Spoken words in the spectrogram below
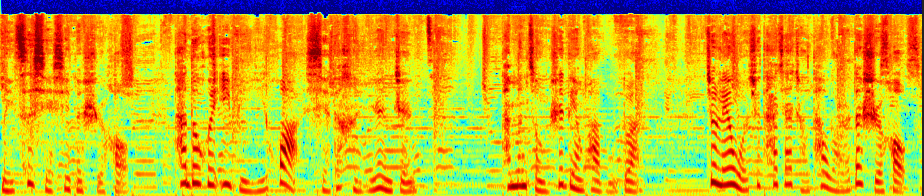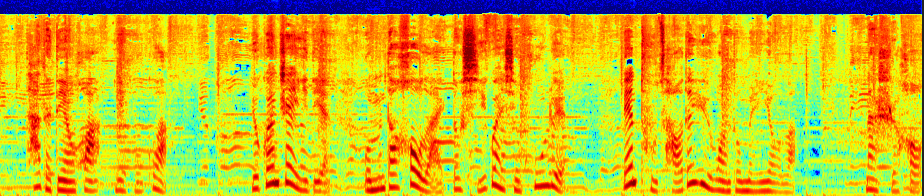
每次写信的时候，他都会一笔一画写得很认真。他们总是电话不断，就连我去他家找他玩的时候，他的电话也不挂。有关这一点，我们到后来都习惯性忽略，连吐槽的欲望都没有了。那时候，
